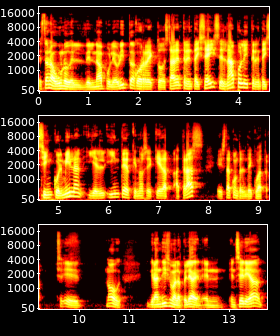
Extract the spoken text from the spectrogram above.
Están a uno del, del Napoli ahorita. Correcto, están en 36 el Napoli, 35 el Milan y el Inter que no se queda atrás está con 34. Sí, no, grandísima la pelea en, en, en Serie A.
